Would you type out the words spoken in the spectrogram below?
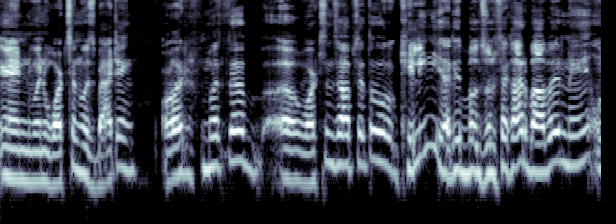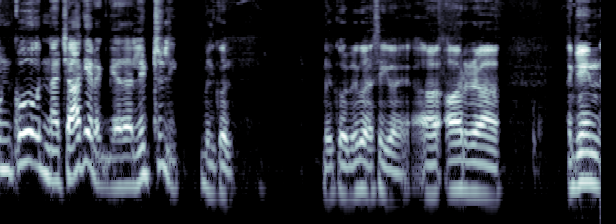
and when Watson was batting और मतलब वॉटसन साहब से तो खेल ही नहीं जा रही। जुल्फिकार बाबर ने उनको नचा के रख दिया था लिटरली बिल्कुल। बिल्कुल बिल्कुल ऐसे ही हुआ है। और अगेन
